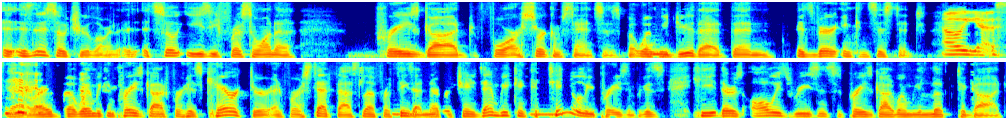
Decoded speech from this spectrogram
Isn't it so true, Lauren? It's so easy for us to want to praise God for our circumstances, but when we do that, then it's very inconsistent. oh yes Yeah, right. But when we can praise God for His character and for a steadfast love for things that never change, then we can Mhm. continually praise Him because He. There's always reasons to praise God when we look to God,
